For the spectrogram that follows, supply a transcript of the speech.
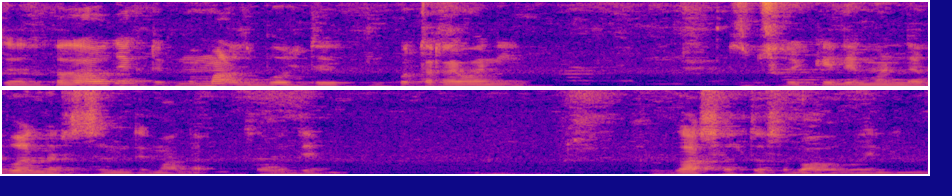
तर राहू दे मग मलाच बोलते कुत्र्यावानी चुकी केली म्हणलं बनणार संधी मला. जाऊ दे. असेल तसं भाऊ बहिणी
